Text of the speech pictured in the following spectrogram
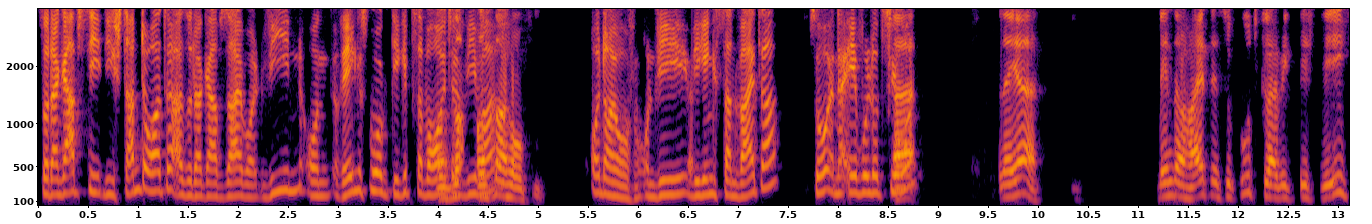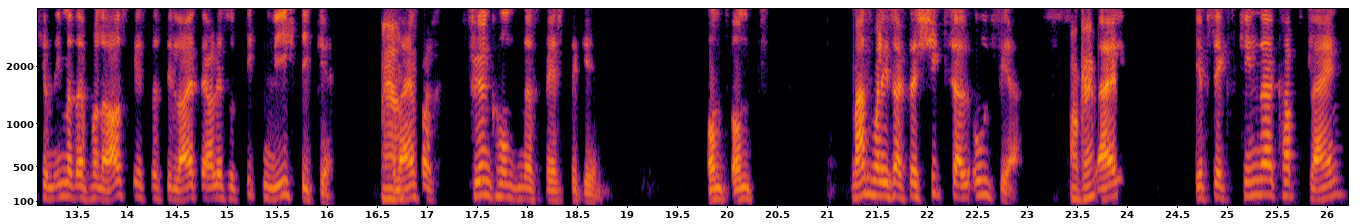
So, dann gab's die, die Standorte, also da gab's Seibold Wien und Regensburg, die gibt's aber heute, und, wie und war? Neuhofen. Und Neuhofen. Und wie, wie ging's dann weiter? So in der Evolution? Äh, naja, wenn du heute so gutgläubig bist wie ich und immer davon ausgehst, dass die Leute alle so dicken wie ich dicke und ja. einfach für den Kunden das Beste geben. Und, und manchmal ist auch das Schicksal unfair, Okay. weil ich habe sechs Kinder gehabt, klein,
